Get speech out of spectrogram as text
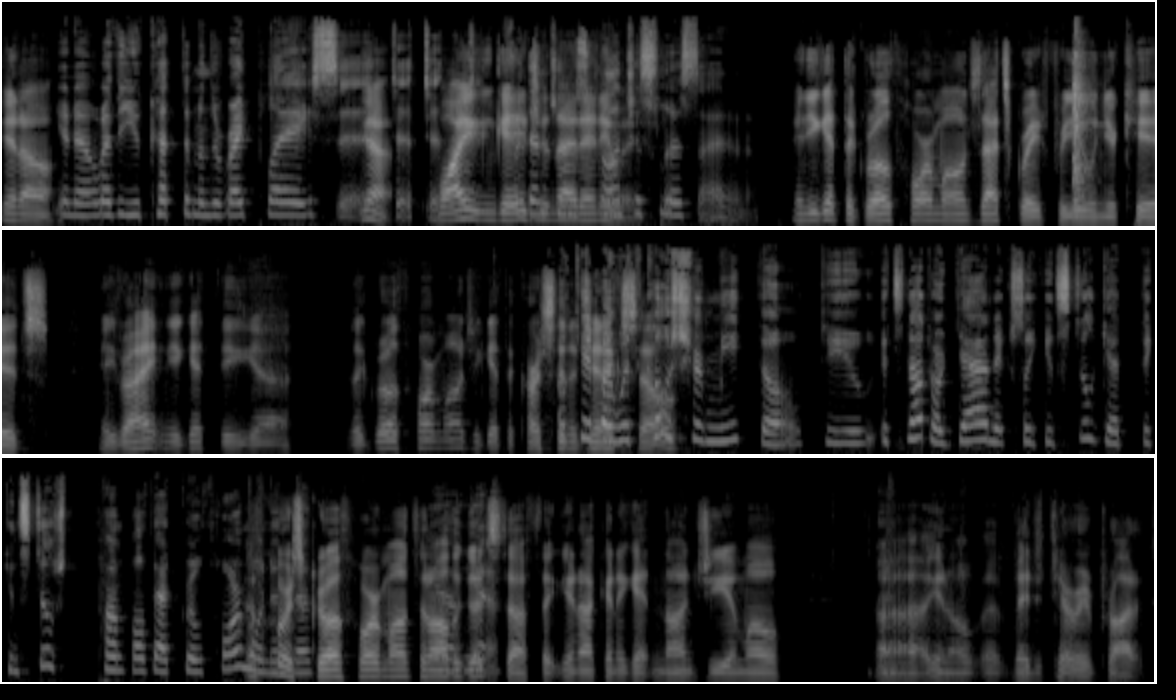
You know, you know whether you cut them in the right place. Uh, yeah. to, to, Why engage in that anyway? Consciousness. I don't know. and you get the growth hormones. That's great for you and your kids, eh, right? And you get the uh, the growth hormones. You get the carcinogenic Okay, but with cells. kosher meat, though, do you? It's not organic, so you can still get. They can still pump all that growth hormone of course, the. growth hormones and all Yeah, the good yeah. stuff that you're not going to get in non-GMO, uh, you know, uh, vegetarian products,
